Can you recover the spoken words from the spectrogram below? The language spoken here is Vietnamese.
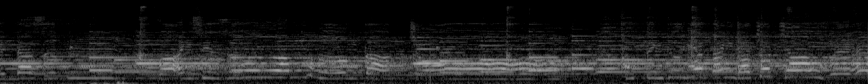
chuyện đã dứt và anh xin giữ ấm hương tàn cho cuộc tình thứ nhất anh đã chót trao về em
